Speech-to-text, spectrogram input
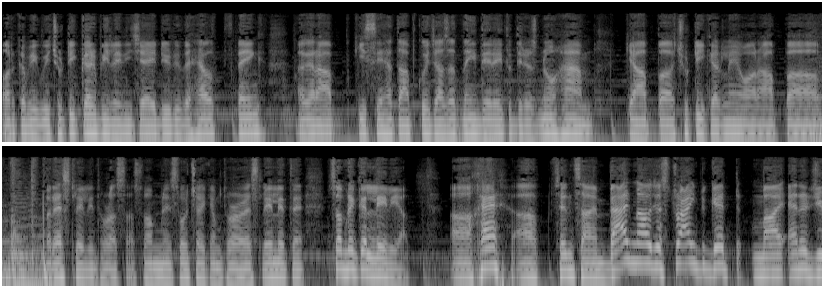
और कभी भी छुट्टी कर भी लेनी चाहिए due to the health thing अगर आपकी सेहत आपको इजाज़त नहीं दे रही तो देर इज़ नो हैम कि आप छुट्टी कर लें और आप रेस्ट ले लें थोड़ा सा। सो हमने सोचा कि हम थोड़ा रेस्ट ले लेते हैं। सो हमने कल ले लिया। खैर since I am back now just trying to get my energy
